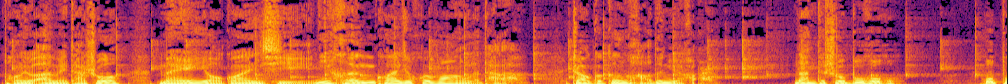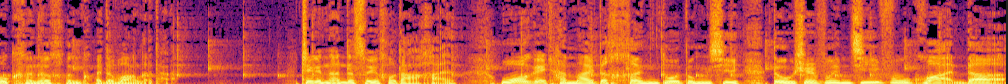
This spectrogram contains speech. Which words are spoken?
朋友安慰他说：“没有关系，你很快就会忘了他，找个更好的女孩。”男的说：“不，我不可能很快的忘了他。”这个男的随后大喊：“我给他买的很多东西都是分期付款的。”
